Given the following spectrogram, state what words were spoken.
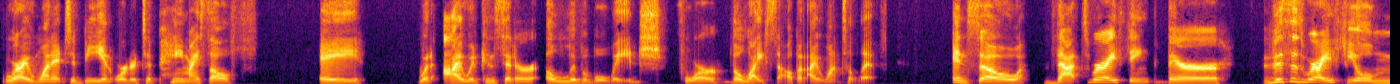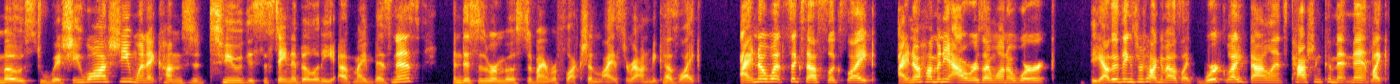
where I want it to be in order to pay myself a what I would consider a livable wage for the lifestyle that I want to live. And so that's where I think there this is where I feel most wishy-washy when it comes to, to the sustainability of my business and this is where most of my reflection lies around because like I know what success looks like. I know how many hours I want to work. The other things we're talking about is like work-life balance, passion commitment, like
